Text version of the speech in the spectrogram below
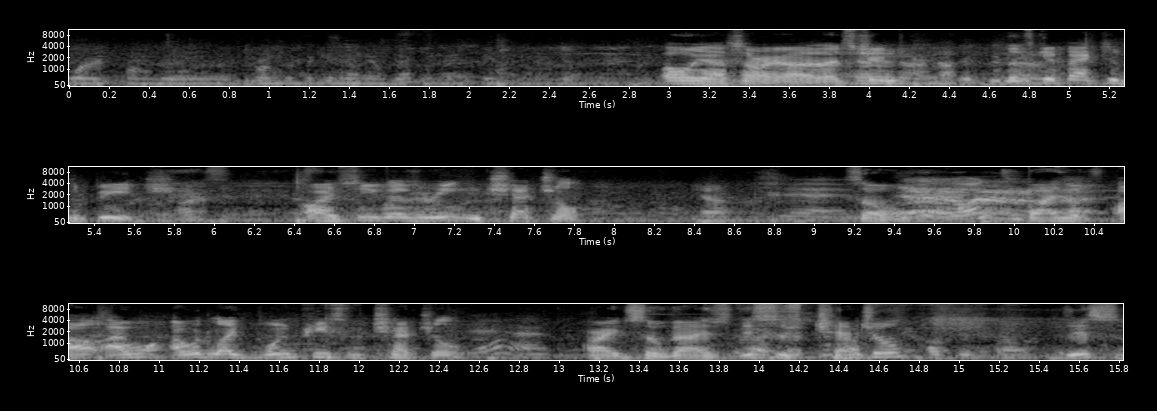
word from the from the beginning of the conversation again. Oh yeah. Sorry. Uh, let's No, change. no, not- Let's get back to the beach. Oh, I see you guys are eating Chechil. Yeah. Yeah. So, You want? by the, I'll, I, want, I would like one piece of Chechil. Yeah. All right, so guys, this is Chechil. This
